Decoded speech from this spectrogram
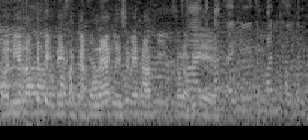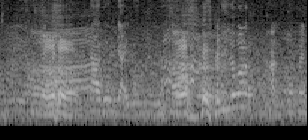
เอตอนนี้รับเป็นเด็กในสังกัดคนแรกเลยใช่ไหมครับพี่สำหรับใช่พี่เอ จะตั้งใจที่จะปั้นเขาเต็มที่เออ ดาวดวงใหญ่ดวงหนึ่งอันนี้เรียกว่าผันตัวเป็น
